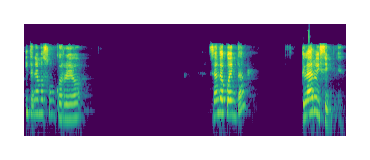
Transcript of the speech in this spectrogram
y tenemos un correo. ¿Se han dado cuenta? Claro y simple.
